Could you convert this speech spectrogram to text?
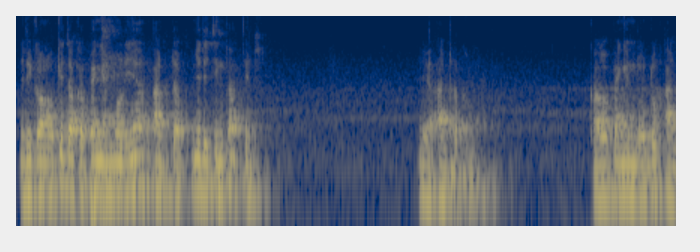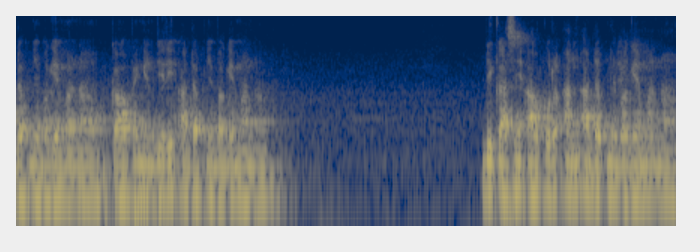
jadi kalau kita kepengen mulia adabnya ditingkatin. Ya adabnya. Kalau pengen duduk adabnya bagaimana? Kalau pengen diri adabnya bagaimana? Dikasih Al-Quran adabnya bagaimana?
